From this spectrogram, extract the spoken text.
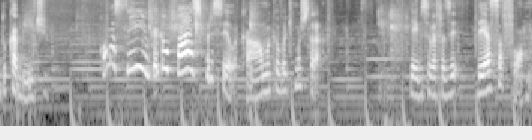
do cabide. Como assim? O que, é que eu faço, Priscila? Calma que eu vou te mostrar. E aí você vai fazer dessa forma.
